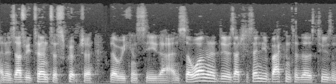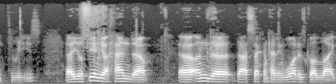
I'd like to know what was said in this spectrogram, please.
And it's as we turn to scripture that we can see that. And so, what I'm going to do is actually send you back into those twos and threes. Uh, you'll see in your handout uh, under that second heading, What is God like?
